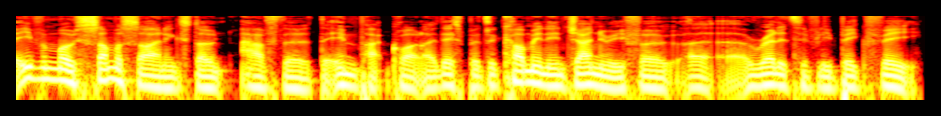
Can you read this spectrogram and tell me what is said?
even most summer signings don't have the, the impact quite like this. But to come in in January for a, a relatively big fee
